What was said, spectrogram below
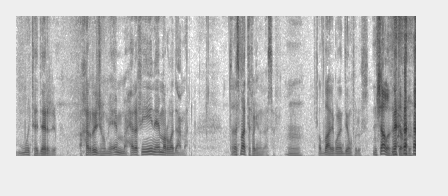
متدرب. أخرجهم يا إما حرفيين يا إما رواد أعمال. بس ما اتفقنا للأسف. الظاهر يبغون نديهم فلوس. إن شاء الله تتفقوا.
